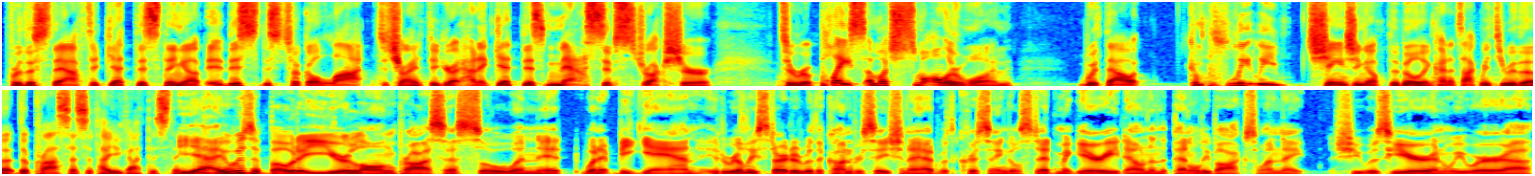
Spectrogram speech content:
for the staff to get this thing up. It, this this took a lot to try and figure out how to get this massive structure to replace a much smaller one without completely changing up the building. Kind of talk me through the, the process of how you got this thing. Yeah, it was about a year long process. So when it when it began, it really started with a conversation I had with Kris Engelstad McGarry down in the penalty box one night. She was here, and we were. Uh,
